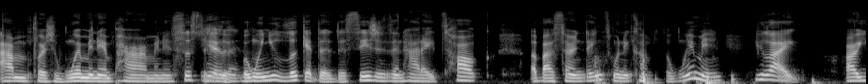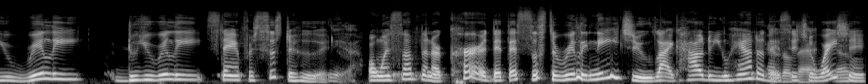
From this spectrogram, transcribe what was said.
I'm for women empowerment and sisterhood. then- but when you look at the decisions and how they talk about certain things when it comes to women, you like, are you really do you really stand for sisterhood? yeah. or when something occurred that that sister really needs you like how do you handle, Handle that that, situation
